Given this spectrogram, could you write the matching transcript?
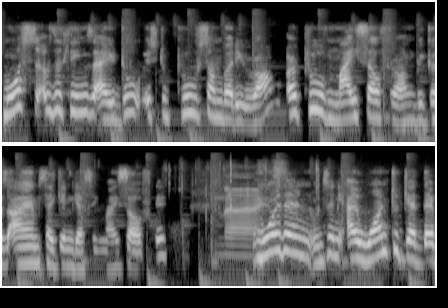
most of the things I do is to prove somebody wrong or prove myself wrong because I am second guessing myself. Eh? Nice. More than I want to get there,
